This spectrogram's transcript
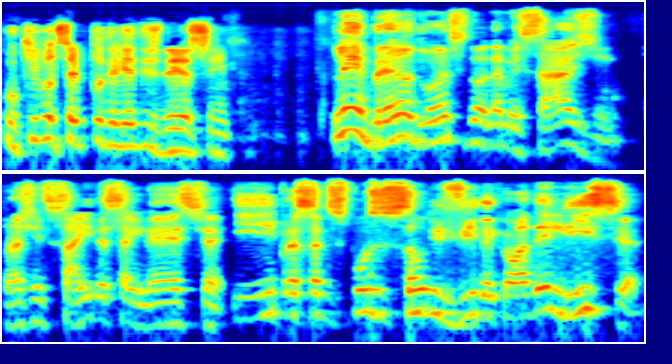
o que você poderia dizer, assim? Lembrando, antes da mensagem, para a gente sair dessa inércia e ir para essa disposição de vida que é uma delícia,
